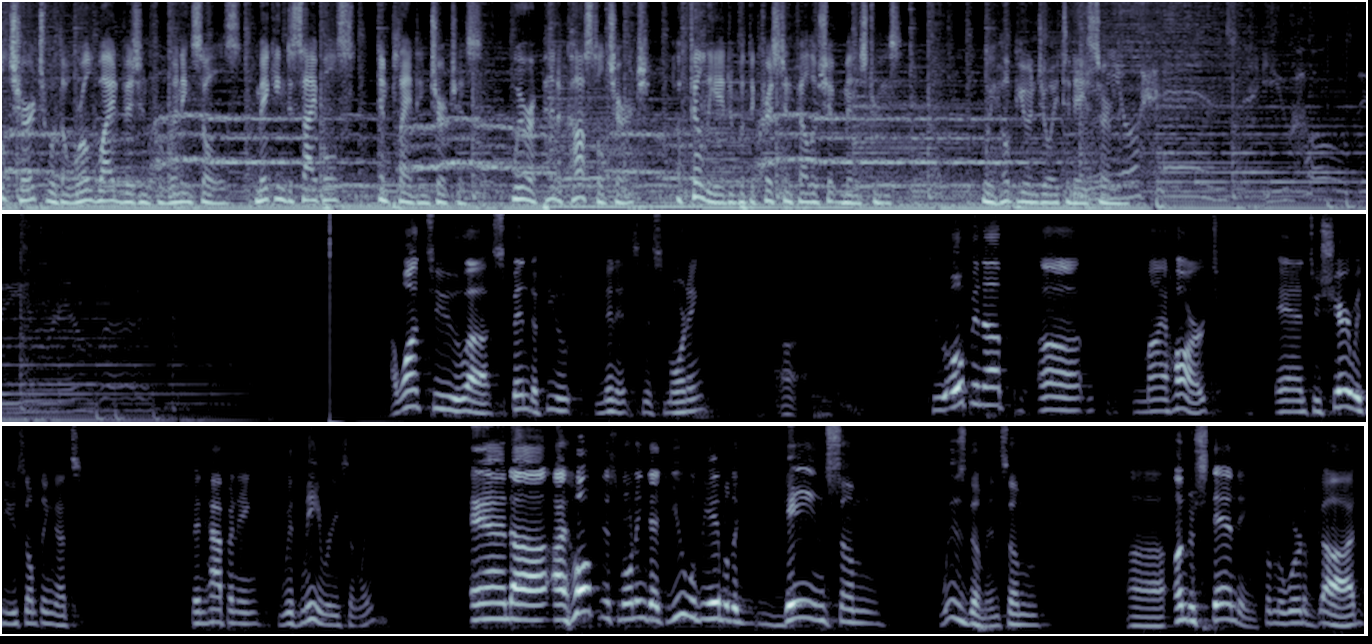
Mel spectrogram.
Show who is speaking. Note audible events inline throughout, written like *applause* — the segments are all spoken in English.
Speaker 1: Local church with a worldwide vision for winning souls, making disciples, and planting churches. We are a Pentecostal church affiliated with the Christian Fellowship Ministries. We hope you enjoy today's sermon.
Speaker 2: Your hands, You hold the universe.
Speaker 3: I want to uh, spend a few minutes this morning uh, to open up uh, my heart and to share with you something that's been happening with me recently. And uh, I hope this morning that you will be able to gain some wisdom and some uh, understanding from the Word of God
